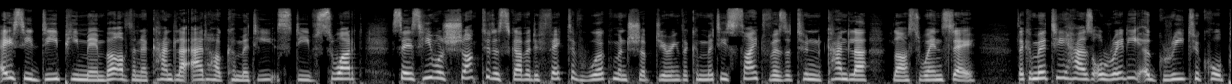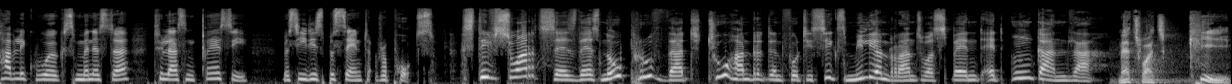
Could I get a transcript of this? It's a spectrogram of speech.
ACDP member of the Nkandla Ad Hoc Committee, Steve Swart, says he was shocked to discover defective workmanship during the committee's site visit to Nkandla last Wednesday. The committee has already agreed to call Public Works Minister Thulas Nxesi Mercedes Besant reports. Steve Swart says there's no proof that 246 million rands was spent at Nkandla. That's why it's key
